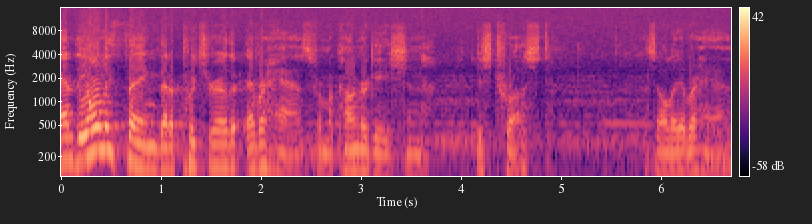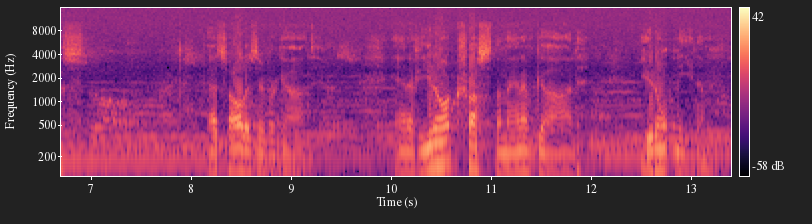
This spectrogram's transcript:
And the only thing that a preacher ever, has from a congregation is trust. That's all he ever has. That's all he's ever got. And if you don't trust the man of God, you don't need him.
